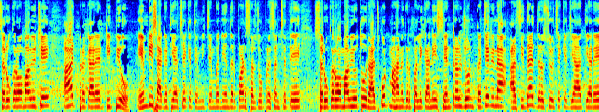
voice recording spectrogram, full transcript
શરૂ કરવામાં આવ્યું છે. આ જ પ્રકારે ટીપીઓ એમડી સાગઠિયા છે કે તેમની ચેમ્બરની અંદર પણ સર્ચ ઓપરેશન છે તે શરૂ કરવામાં આવ્યું હતું. રાજકોટ મહાનગરપાલિકાની સેન્ટ્રલ ઝોન કચેરીના આ સીધા જ દ્રશ્યો છે કે જ્યાં અત્યારે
